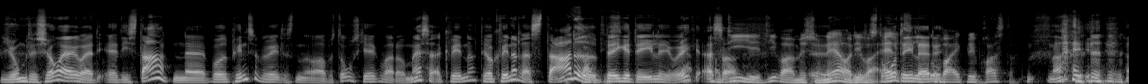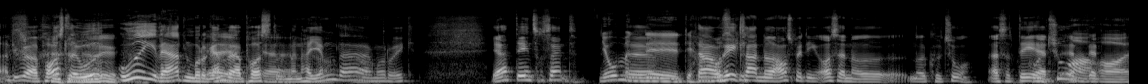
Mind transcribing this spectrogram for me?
Jo, men det sjove er jo, at, at i starten af både pinsebevægelsen og apostolskirke var der jo masser af kvinder. Det var kvinder, der startede Faktisk. begge dele jo, ikke? Ja, altså, og de, de var missionærer, øh, og de var alt. Del af det. bare ikke blive præster. Nej, de var apostle ude, ude i verden, må du ja, gerne være apostel, ja, men herhjemme, der ja. må du ikke. Ja, det er interessant. Jo, men det, øhm, det har Der er jo måske... helt klart noget afsmitning, også af noget, noget kultur. Altså det, kultur at, at, at og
